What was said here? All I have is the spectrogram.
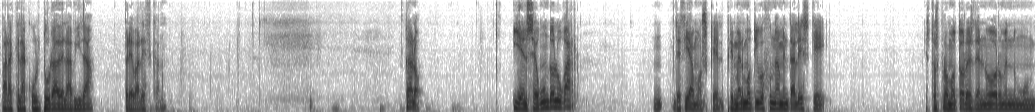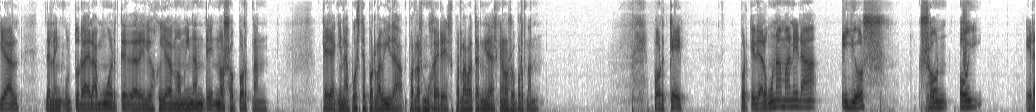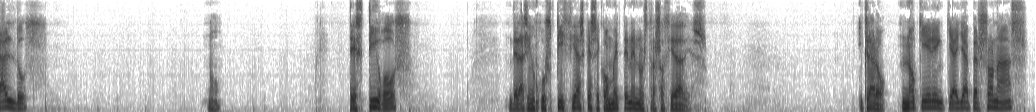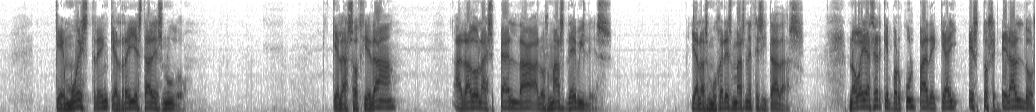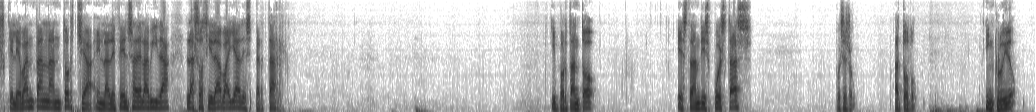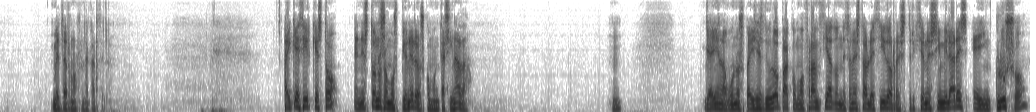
para que la cultura de la vida prevalezca. ¿no? Claro. Y en segundo lugar, decíamos que el primer motivo fundamental es que estos promotores del nuevo orden mundial, de la incultura de la muerte, de la ideología dominante, no soportan que haya quien apueste por la vida, por las mujeres, por la maternidad, es que no soportan. ¿Por qué? Porque de alguna manera ellos son hoy heraldos, ¿no? Testigos de las injusticias que se cometen en nuestras sociedades. Y claro, no quieren que haya personas que muestren que el rey está desnudo, que la sociedad ha dado la espalda a los más débiles y a las mujeres más necesitadas. No vaya a ser que por culpa de que hay estos heraldos que levantan la antorcha en la defensa de la vida, la sociedad vaya a despertar. Y por tanto, están dispuestas, pues eso, a todo, incluido meternos en la cárcel. Hay que decir que esto, en esto no somos pioneros, como en casi nada. Ya hay en algunos países de Europa, como Francia, donde se han establecido restricciones similares e incluso,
